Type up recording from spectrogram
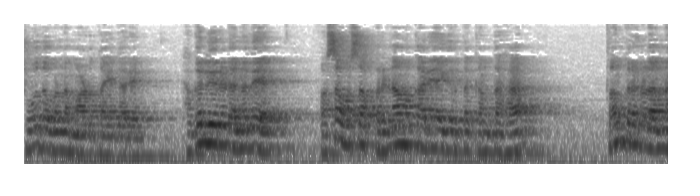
ಶೋಧವನ್ನು ಮಾಡುತ್ತಾ ಇದ್ದಾರೆ. ಹಗಲಿರಡನ್ನದೇ ಹೊಸ ಹೊಸ ಪರಿಣಾಮಕಾರಿಯಾಗಿರ್ತಕ್ಕಂತಹ ತಂತ್ರಗಳನ್ನ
